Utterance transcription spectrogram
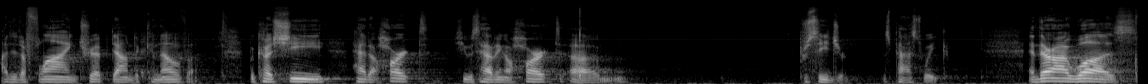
I did a flying trip down to Canova because she had a heart, she was having a heart um, procedure this past week. And there I was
